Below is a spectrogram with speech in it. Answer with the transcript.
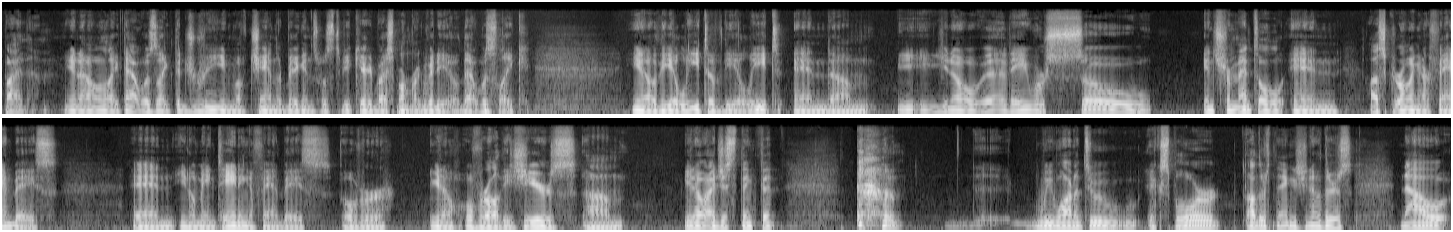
by them you know? Like that was like the dream of chandler biggins was to be carried by smart mark video. That was like you know the elite of the elite. And um you, you know uh, they were so instrumental in us growing our fan base and you know maintaining a fan base over you know over all these years um you know i just think that we wanted to explore other things. You know, there's now,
